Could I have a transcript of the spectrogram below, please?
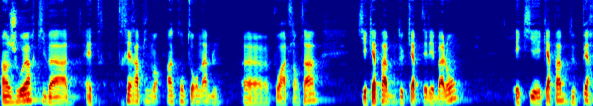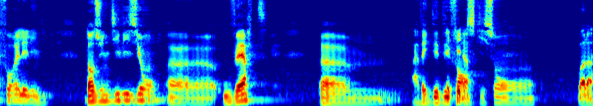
un joueur qui va être très rapidement incontournable euh, pour Atlanta, qui est capable de capter les ballons et qui est capable de perforer les lignes. Dans une division euh, ouverte, euh, avec des défenses qui sont voilà,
